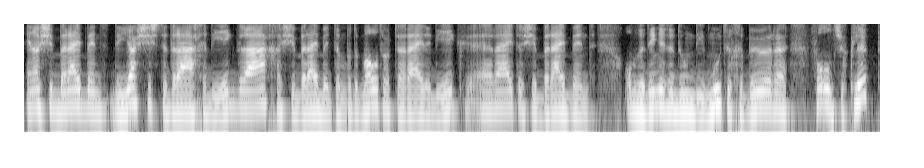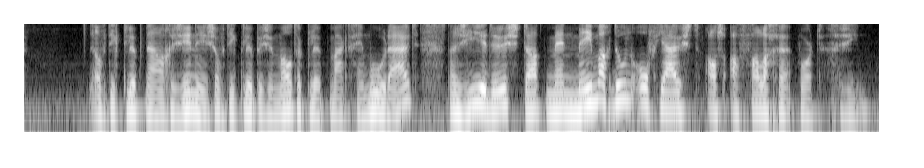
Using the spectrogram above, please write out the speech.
En als je bereid bent de jasjes te dragen die ik draag, als je bereid bent om op de motor te rijden die ik uh, rijd, als je bereid bent om de dingen te doen die moeten gebeuren voor onze club, of die club nou een gezin is of die club is een motorclub, maakt geen moer uit, dan zie je dus dat men mee mag doen of juist als afvallige wordt gezien.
